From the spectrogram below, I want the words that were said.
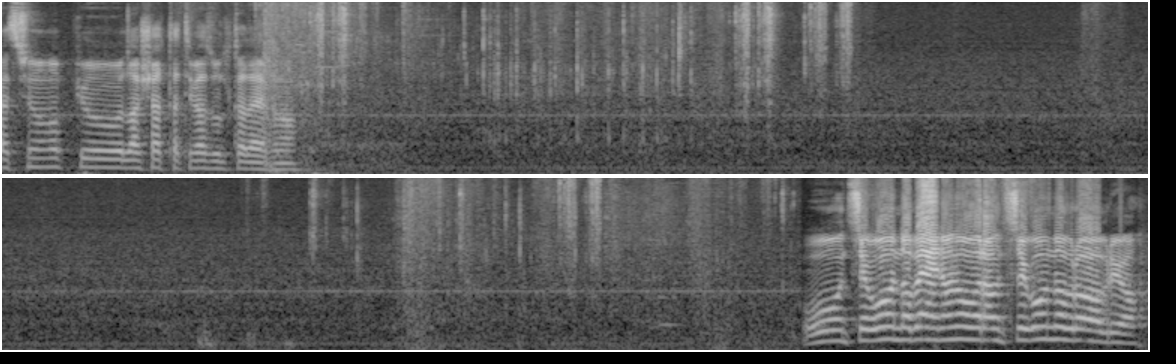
Ragazzi non ho più la chat attiva sul telefono. Un secondo, beh, non ora, un secondo proprio.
